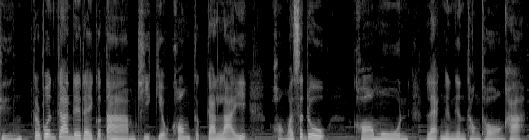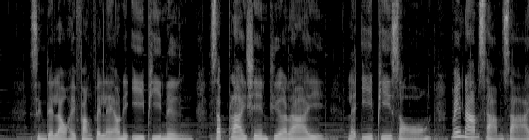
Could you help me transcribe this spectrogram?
ถึงกระบวนการใด ๆ ก็ตามที่เกี่ยวข้องกับการไหล ของวัสดุ ข้อมูล และเงินเงินทองทองค่ะ ซึ่งได้เล่าให้ฟังไปแล้วใน EP 1 supply chain คืออะไรและ EP 2 แม่น้ำสามสาย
